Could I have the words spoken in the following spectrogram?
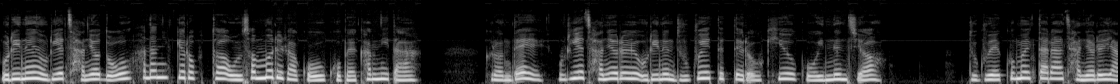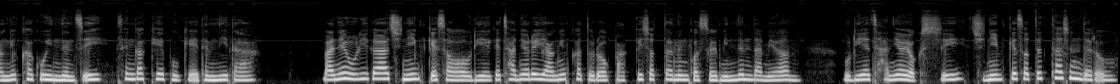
우리는 우리의 자녀도 하나님께로부터 온 선물이라고 고백합니다. 그런데 우리의 자녀를 우리는 누구의 뜻대로 키우고 있는지요? 누구의 꿈을 따라 자녀를 양육하고 있는지 생각해 보게 됩니다. 만일 우리가 주님께서 우리에게 자녀를 양육하도록 맡기셨다는 것을 믿는다면 우리의 자녀 역시 주님께서 뜻하신 대로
